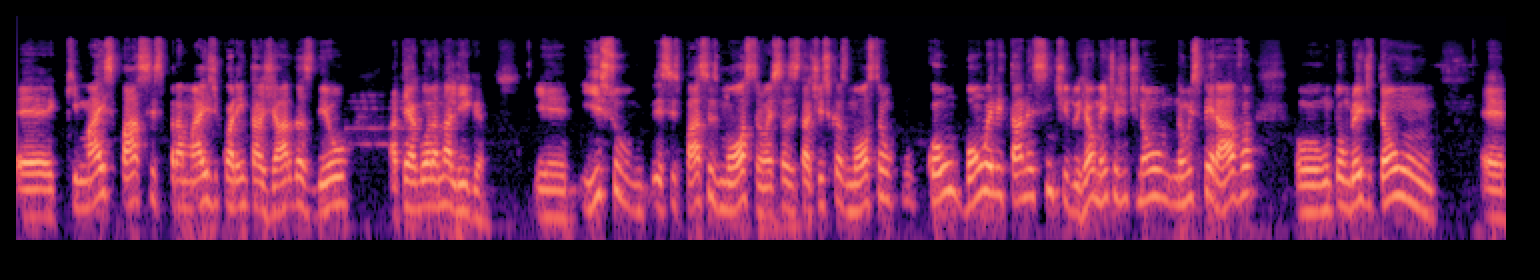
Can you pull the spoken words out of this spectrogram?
é, que mais passes para mais de 40 jardas deu até agora na liga. E isso, esses passes mostram, essas estatísticas mostram quão bom ele está nesse sentido. E realmente a gente não, não esperava um Tom Brady tão é,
